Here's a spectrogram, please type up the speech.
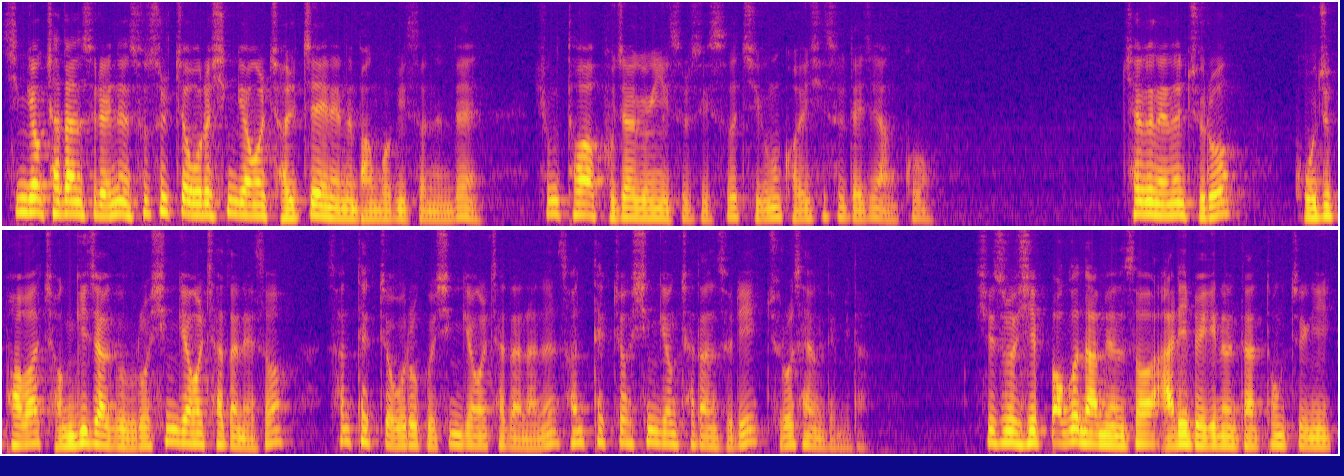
신경 차단술에는 수술적으로 신경을 절제해내는 방법이 있었는데 흉터와 부작용이 있을 수 있어서 지금은 거의 시술되지 않고 최근에는 주로 고주파와 전기 자극으로 신경을 차단해서 선택적으로 그 신경을 차단하는 선택적 신경 차단술이 주로 사용됩니다. 시술 시 뻐근하면서 아리배기는 듯한 통증이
